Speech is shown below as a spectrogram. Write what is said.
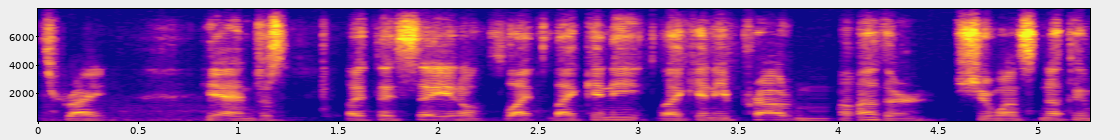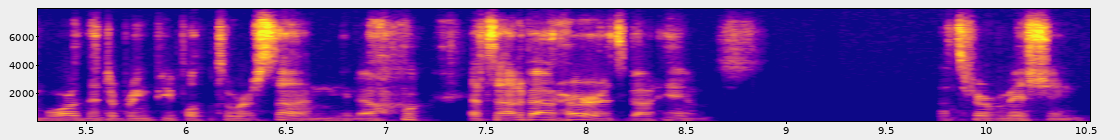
That's right. Yeah, and just like they say, you know, like like any like any proud mother, she wants nothing more than to bring people to her son. You know, it's not about her; it's about him. That's her mission.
